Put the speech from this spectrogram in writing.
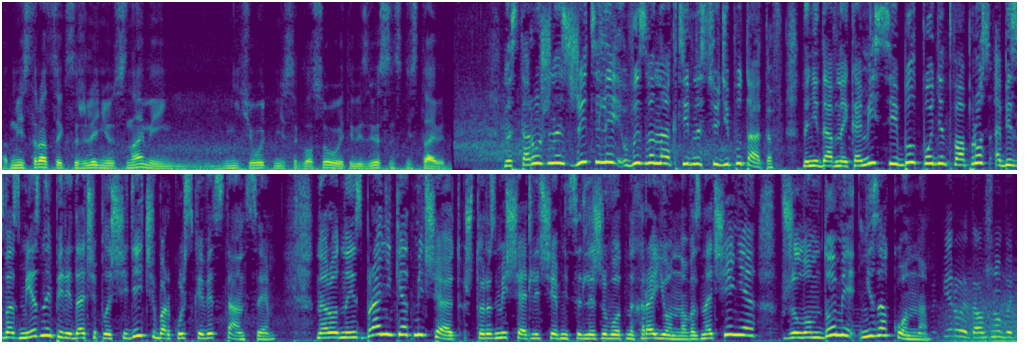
Администрация, к сожалению, с нами ничего не согласовывает и в известность не ставит. Настороженность жителей вызвана активностью депутатов. На недавней комиссии был поднят вопрос о безвозмездной передаче площадей Чебаркульской ветстанции. Народные избранники отмечают, что размещать лечебницы для животных районного значения в жилом доме незаконно. Во-первых, должно быть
